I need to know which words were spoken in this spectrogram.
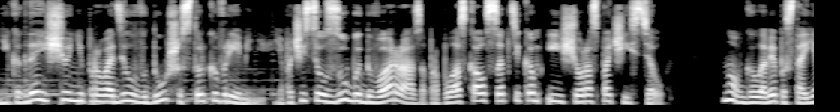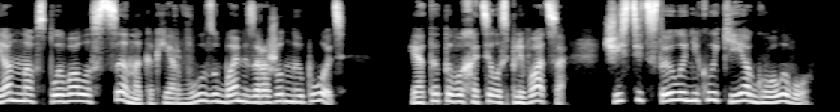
Никогда еще не проводил в душе столько времени. Я почистил зубы два раза, прополоскал септиком и еще раз почистил. Но в голове постоянно всплывала сцена, как я рву зубами зараженную плоть. И от этого хотелось плеваться. Чистить стоило не клыки, а голову.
